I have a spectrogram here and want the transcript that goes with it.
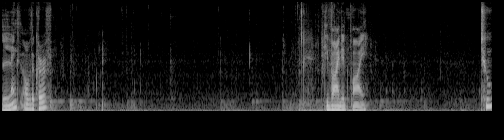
length of the curve divided by 2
